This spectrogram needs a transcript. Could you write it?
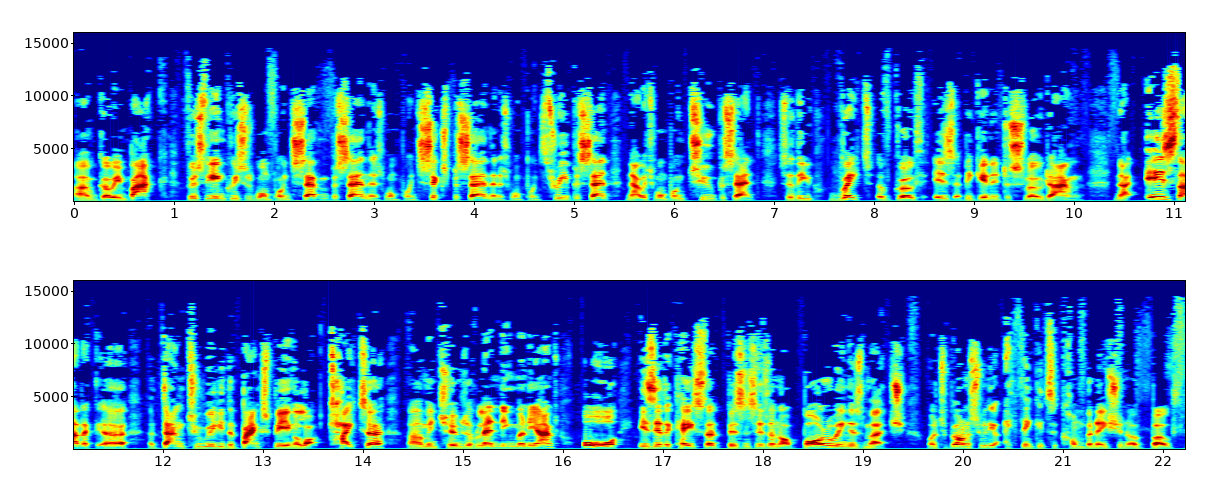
um, going back, first the increase was 1.7%, then it's 1.6%, then it's 1.3%, now it's 1.2%. So the rate of growth is beginning to slow down. Now, is that a, uh, down to really the banks being a lot tighter um, in terms of lending money out, or is it a case that businesses are not borrowing as much? Well, to be honest with you, I think it's a combination of both,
